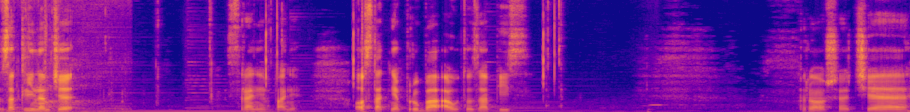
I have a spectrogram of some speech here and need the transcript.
Zaklinam cię. Sranie w panie. Ostatnia próba, autozapis. Proszę cię.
